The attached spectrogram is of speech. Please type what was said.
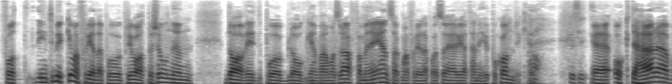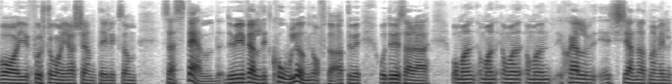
fått, det är inte mycket man får reda på privatpersonen David på bloggen Vamos Raffa, men är en sak man får reda på så är det ju att han är hypokondriker. Ja. Eh, och det här var ju första gången jag känt dig liksom så här ställd. Du är ju väldigt kolugn ofta. Att du, och du är så här, om man, om, man, om, man, om man själv känner att man vill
